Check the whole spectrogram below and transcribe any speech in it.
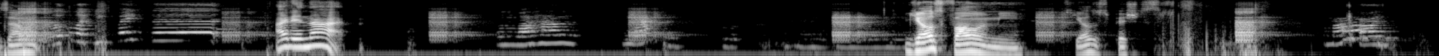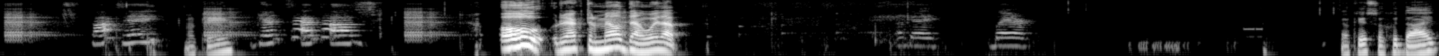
Is that what- Look like you faked it. I did not. Well, why how is reaction? Yo's following me. Yo's suspicious. Come on. Foxy, Okay. get Santos. Oh, reactor meltdown. Wait up. Okay, where? Okay, so who died?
